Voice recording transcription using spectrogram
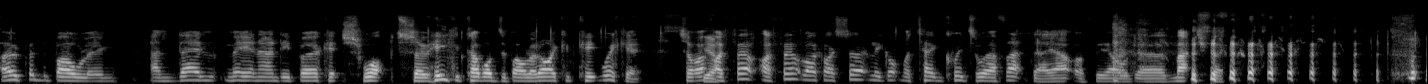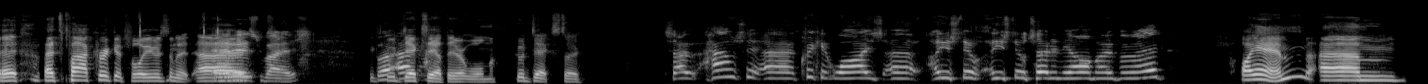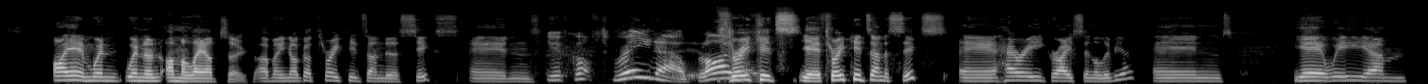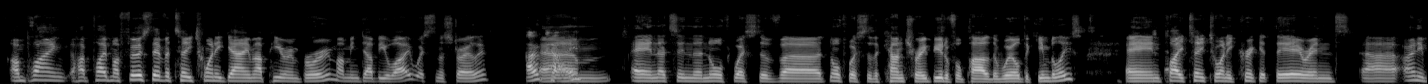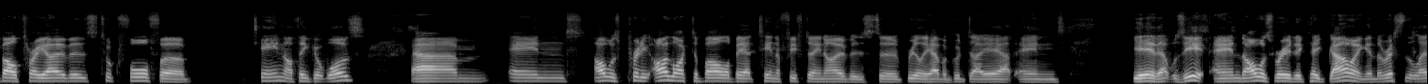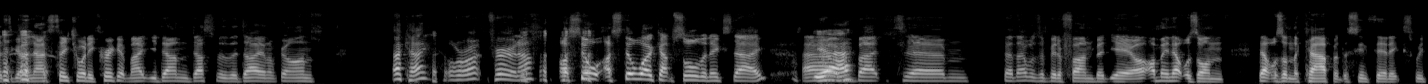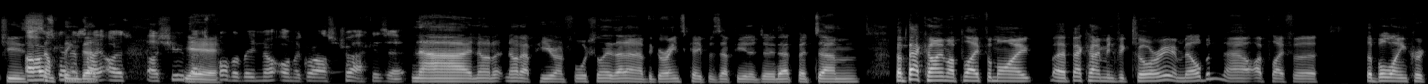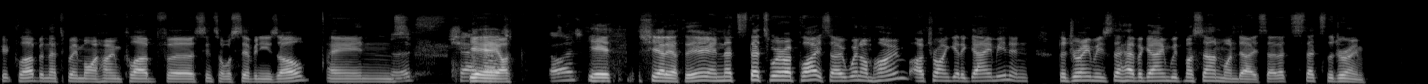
opened the bowling, and then me and Andy Burkett swapped so he could come on to bowl and I could keep wicket. So I, yeah. I, felt I felt like I certainly got my ten quid's worth that day out of the old uh, match yeah, that's par cricket for you, isn't it? Uh, it is, mate. Good but, decks um, out there at Walmer. Good decks too. So how's it uh, cricket wise? Uh, are you still are you still turning the arm over, Ed? I am. Um, I am when when I'm allowed to. I mean, I've got three kids under six, and you've got three now. Blimey. Three kids, yeah, three kids under six, and Harry, Grace, and Olivia, and yeah, we. Um, I'm playing. I played my first ever T20 game up here in Broome. I'm in WA, Western Australia. Okay. Um, and that's in the northwest of uh, northwest of the country, beautiful part of the world, the Kimberleys and play T20 cricket there and uh, only bowled three overs, took four for ten, I think it was. Um, and I was pretty. I like to bowl about ten or fifteen overs to really have a good day out, and yeah, that was it. And I was ready to keep going, and the rest of the lads go, "No, it's T Twenty cricket, mate. You're done, dust for the day." And I've gone, okay, all right, fair enough. I still, I still woke up sore the next day. Um, yeah, but um, but that was a bit of fun. But yeah, I mean, that was on that was on the carpet, the synthetics, which is something that say, I, I, assume yeah. that's probably not on a grass track, is it? No, not not up here. Unfortunately, they don't have the greenskeepers up here to do that. But um, but back home, I play for my uh, back home in Victoria, in Melbourne. Now uh, I play for the Bulleen Cricket Club, and that's been my home club for since I was seven years old. And yeah, I, guys. Yeah, shout out there, and that's that's where I play. So when I'm home, I try and get a game in, and the dream is to have a game with my son one day. So that's that's the dream.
